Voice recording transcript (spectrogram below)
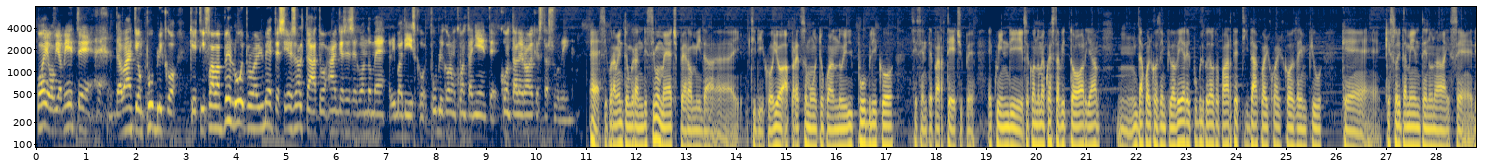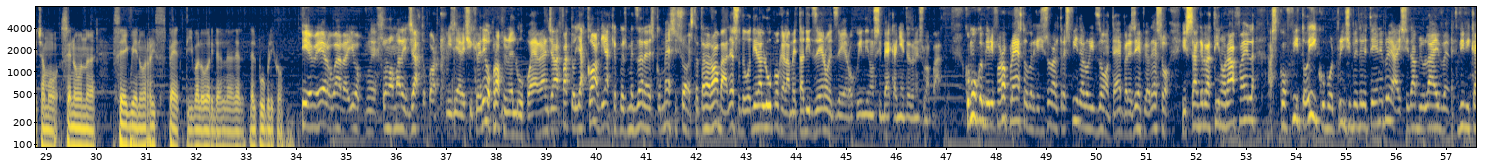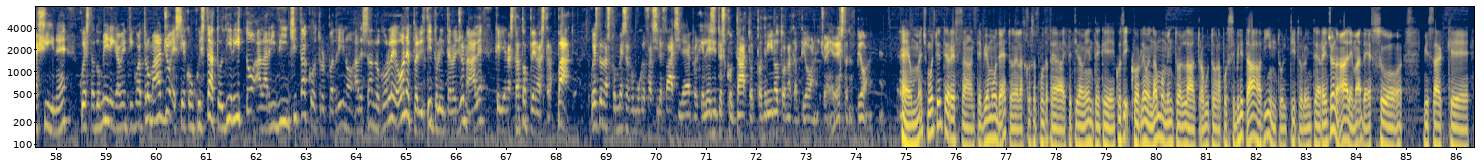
Poi ovviamente eh, davanti a un pubblico che tifava per lui probabilmente si è esaltato, anche se secondo me, ribadisco, il pubblico non conta niente, conta l'eroe che sta sul ring. È sicuramente un grandissimo match, però mi da, eh, ti dico, io apprezzo molto quando il pubblico si sente partecipe e quindi secondo me questa vittoria mh, mm, dà qualcosa in più, avere il pubblico dalla tua parte ti dà qual- qualcosa in più che, che solitamente non hai se, diciamo, se non segui e non rispetti i valori del, del, del pubblico. Sì, è vero, guarda, io eh, sono amareggiato, porca miseria, ci credevo proprio nel lupo, eh. avevano già fatto gli accordi anche per smezzare le scommesse, insomma è stata una roba, adesso devo dire al lupo che la metà di zero è zero, quindi non si becca niente da nessuna parte. Comunque mi rifarò presto perché ci sono altre sfide all'orizzonte. Eh? Per esempio, adesso il Sangre Latino Rafael ha sconfitto Incubo, il principe delle tenebre, a ICW Live at Vivi Cascine questa domenica 24 maggio e si è conquistato il diritto alla rivincita contro il padrino Alessandro Corleone per il titolo interregionale che gli era stato appena strappato. Questa è una scommessa comunque facile facile, eh, perché l'esito è scontato, il padrino torna campione, cioè resta campione. È un match molto interessante, abbiamo detto nella scorsa puntata effettivamente che così Corleone da un momento all'altro ha avuto la possibilità, ha vinto il titolo interregionale, ma adesso mi sa che eh,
